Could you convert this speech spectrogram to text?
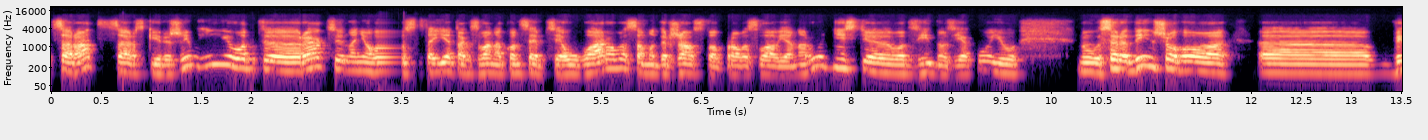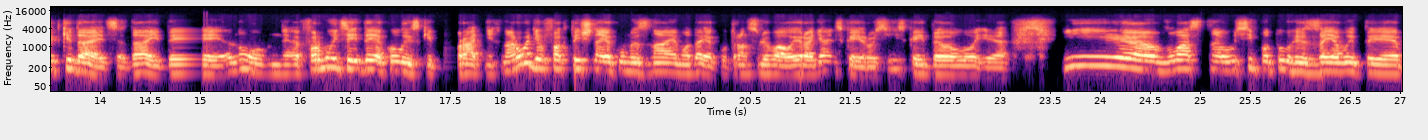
царат, царський режим, і от е, реакцією на нього стає так звана концепція Уварова, самодержавство, православ'я, народність, е, от згідно з якою, ну серед іншого. Е, відкидається да ідея. Ну формується ідея колиски братніх народів, фактично, яку ми знаємо, да яку транслювала і радянська, і російська ідеологія, і власне усі потуги заявити е,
